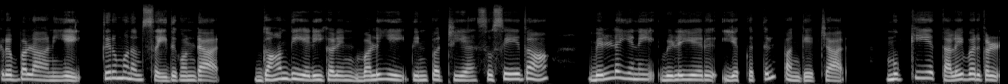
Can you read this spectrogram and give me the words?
கிருபலானியை திருமணம் செய்து கொண்டார். காந்தியடிகளின் வழியை பின்பற்றிய சுசேதா வெள்ளையனே வெளியேறு இயக்கத்தில் பங்கேற்றார். முக்கிய தலைவர்கள்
